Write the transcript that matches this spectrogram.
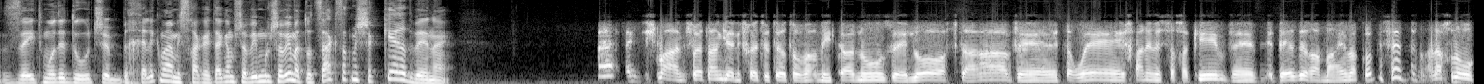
זו התמודדות שבחלק מהמשחק הייתה גם שווים מול שווים, התוצאה קצת משקרת בעיניי. תשמע, נבחרת אנגליה נבחרת יותר טובה מאיתנו, זה לא הפתעה, ואתה רואה היכן הם משחקים ובאיזה רמה הם, הכל בסדר. אנחנו,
